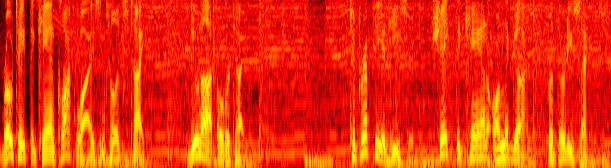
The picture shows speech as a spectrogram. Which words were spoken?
Rotate the can clockwise until it's tight. Do not over-tighten. To prep the adhesive, shake the can on the gun for 30 seconds.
